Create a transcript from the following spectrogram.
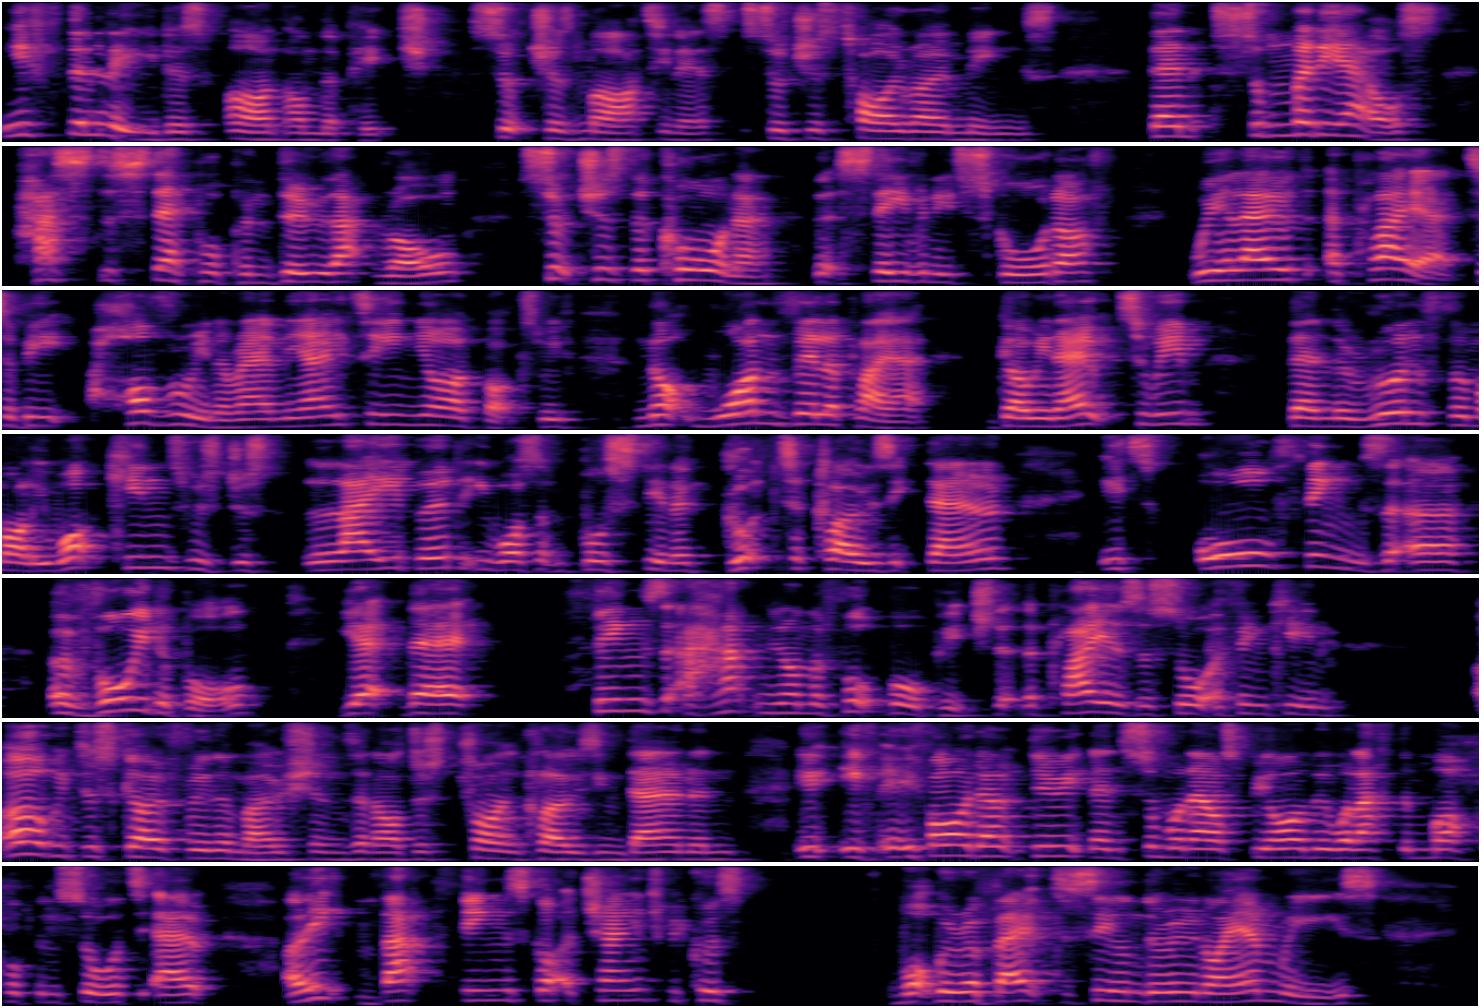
if the leaders aren't on the pitch, such as Martinez, such as Tyrone Mings, then somebody else has to step up and do that role, such as the corner that Stevenage scored off. We allowed a player to be hovering around the 18 yard box with not one Villa player going out to him then the run for Ollie Watkins was just laboured. He wasn't busting a gut to close it down. It's all things that are avoidable, yet they're things that are happening on the football pitch that the players are sort of thinking, oh, we just go through the motions and I'll just try and close him down. And if, if I don't do it, then someone else behind me will have to mop up and sort it out. I think that thing's got to change because what we're about to see under Unai Emery is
